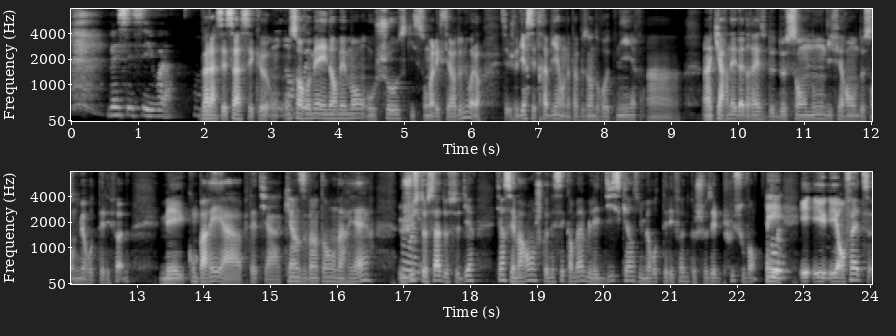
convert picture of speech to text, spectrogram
Mais c'est voilà. Voilà, c'est ça, c'est qu'on on, s'en remet énormément aux choses qui sont à l'extérieur de nous. Alors, je veux dire, c'est très bien, on n'a pas besoin de retenir un, carnet d'adresses de 200 noms différents, 200 numéros de téléphone, mais comparé à peut-être il y a 15-20 ans en arrière, juste ça de se dire, tiens, c'est marrant, je connaissais quand même les 10-15 numéros de téléphone que je faisais le plus souvent. Et, et, en fait,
